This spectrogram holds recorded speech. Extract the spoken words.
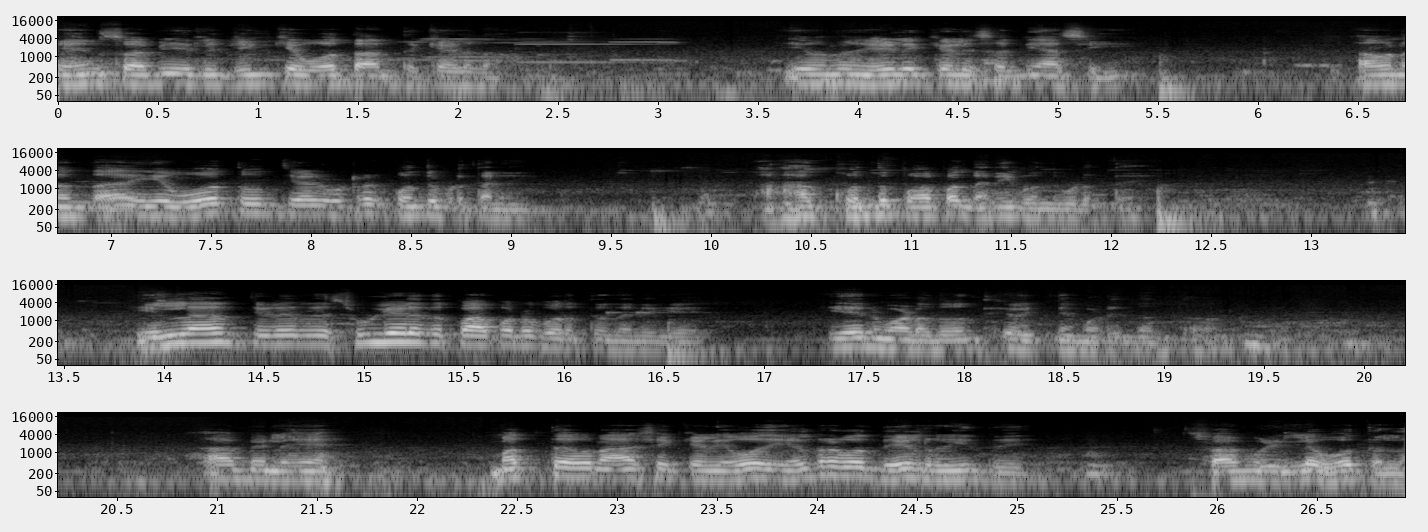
ಏನು ಸ್ವಾಮಿ, ಇಲ್ಲಿ ಜಿಂಕೆ ಓತ ಅಂತ ಕೇಳಿದ. ಇವನು ಹೇಳಿ ಕೇಳಿ ಸನ್ಯಾಸಿ ಅವನಂದ ಈ ಓತು ಅಂತ ಹೇಳ್ಬಿಟ್ರೆ ಕೊಂದು ಬಿಡ್ತಾನೆ. ಆ ಕೊಂದು ಪಾಪ ನನಗೆ ಬಂದುಬಿಡುತ್ತೆ. ಇಲ್ಲ ಅಂತ ಹೇಳಿದ್ರೆ ಸುಳ್ಳು ಹೇಳಿದ ಪಾಪನೂ ಬರುತ್ತೆ ನನಗೆ. ಏನು ಮಾಡೋದು ಅಂತ ಯೋಚನೆ ಮಾಡಿದ್ದಂತ ಆಮೇಲೆ ಮತ್ತೆ ಅವನ ಆಸೆ ಕೇಳಿ, ಓ ಎಲ್ರಿಗೊಂದು ಹೇಳ್ರಿ ಇದ್ರಿ. ಸ್ವಾಮಿಗಳು ಇಲ್ಲೇ ಓತಲ್ಲ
